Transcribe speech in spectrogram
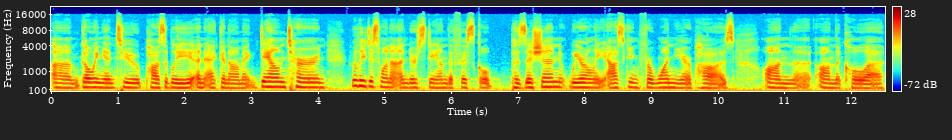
um, going into possibly an economic downturn. Really just want to understand the fiscal position. We are only asking for one year pause on the on the cola.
